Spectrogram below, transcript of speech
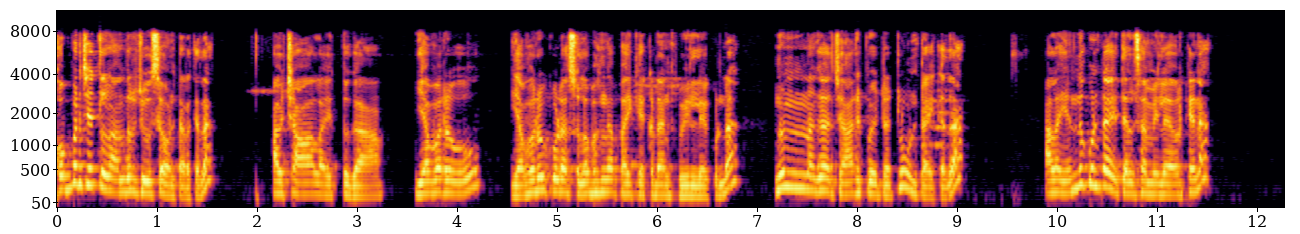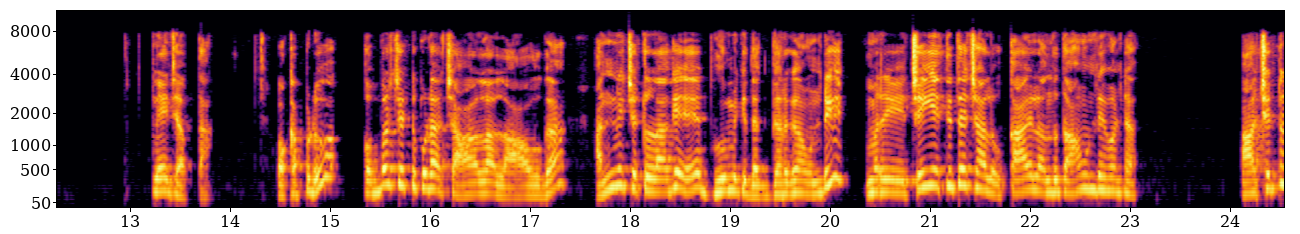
కొబ్బరి చెట్లను అందరూ చూసే ఉంటారు కదా? అవి చాలా ఎత్తుగా ఎవరు ఎవరు కూడా సులభంగా పైకి ఎక్కడానికి వీలు లేకుండా నున్నగా జారిపోయేటట్లు ఉంటాయి కదా? అలా ఎందుకు ఉంటాయి తెలుసా మీలో ఎవరికైనా? నేను చెప్తా. ఒకప్పుడు కొబ్బరి చెట్టు కూడా చాలా లావుగా అన్ని చెట్లలాగే భూమికి దగ్గరగా ఉండి మరి చెయ్యి ఎత్తితే చాలు కాయలు అందుతా ఉండేవంట. ఆ చెట్టు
